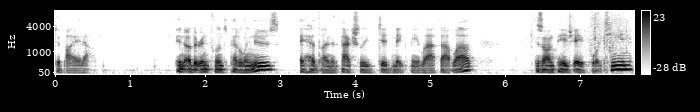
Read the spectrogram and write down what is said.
to buy it out. In other influence peddling news, a headline that actually did make me laugh out loud is on page A14.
